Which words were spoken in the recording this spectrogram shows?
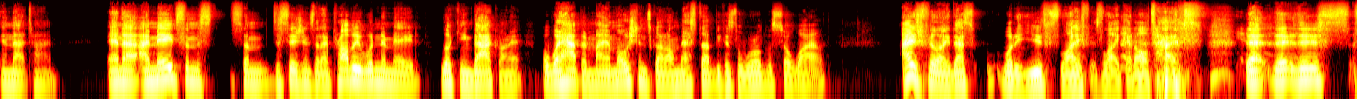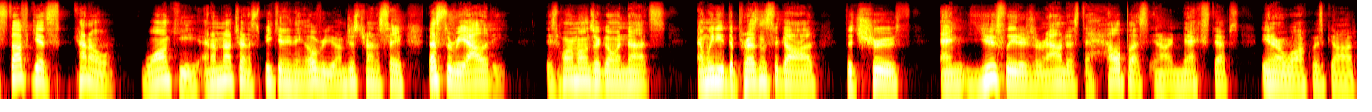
in that time. And I, I made some, some decisions that I probably wouldn't have made looking back on it. But what happened? My emotions got all messed up because the world was so wild. I just feel like that's what a youth's life is like at all times. that there's stuff gets kind of wonky, and I'm not trying to speak anything over you. I'm just trying to say that's the reality. Is hormones are going nuts, and we need the presence of God, the truth, and youth leaders around us to help us in our next steps in our walk with God.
